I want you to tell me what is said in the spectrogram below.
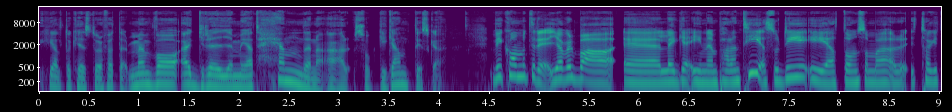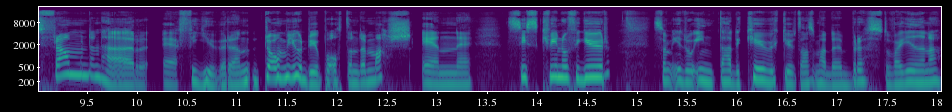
helt okej stora fötter. Men vad är grejen med att händerna är så gigantiska? Vi kommer till det. Jag vill bara eh, lägga in en parentes och det är att de som har tagit fram den här eh, figuren, de gjorde ju på 8 mars en eh, cis-kvinnofigur som då inte hade kuk utan som hade bröst och vagina.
